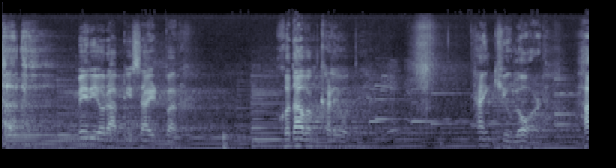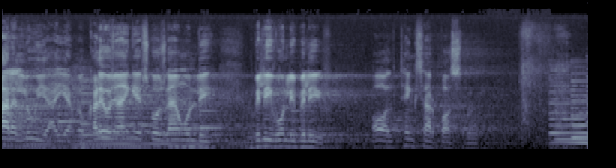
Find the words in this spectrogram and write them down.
मेरी और आपकी साइड पर खुदावंत खड़े होते हैं। थैंक यू लॉर्ड हालेलुया आइए हम लोग खड़े हो जाएँगे। इसको उस only believe only believe all things are possible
